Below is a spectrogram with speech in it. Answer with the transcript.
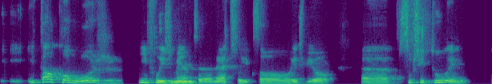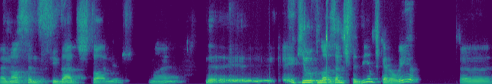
e, tal como hoje, infelizmente, a Netflix ou HBO uh, substituem a nossa necessidade de histórias, não é? Uh, aquilo que nós antes fazíamos, que era ler. Uh,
